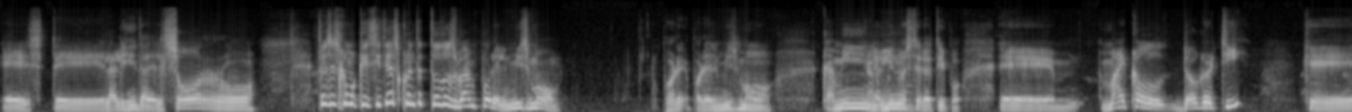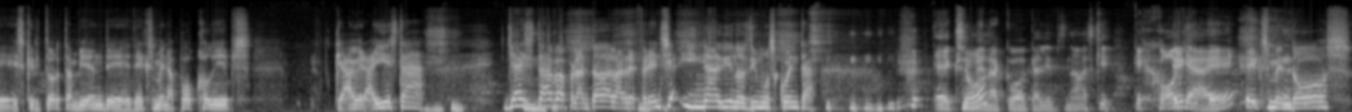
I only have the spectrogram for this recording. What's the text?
este, La leyenda del zorro. Entonces, como que si te das cuenta, todos van por el mismo, por, por el mismo camino, el mismo estereotipo. Eh, Michael Dougherty, que escritor también de, de X-Men Apocalypse, que a ver, ahí está. Ya estaba plantada la referencia y nadie nos dimos cuenta. X-Men ¿No? Apocalypse, no, es que qué joya, ¿eh? X- X-Men 2,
